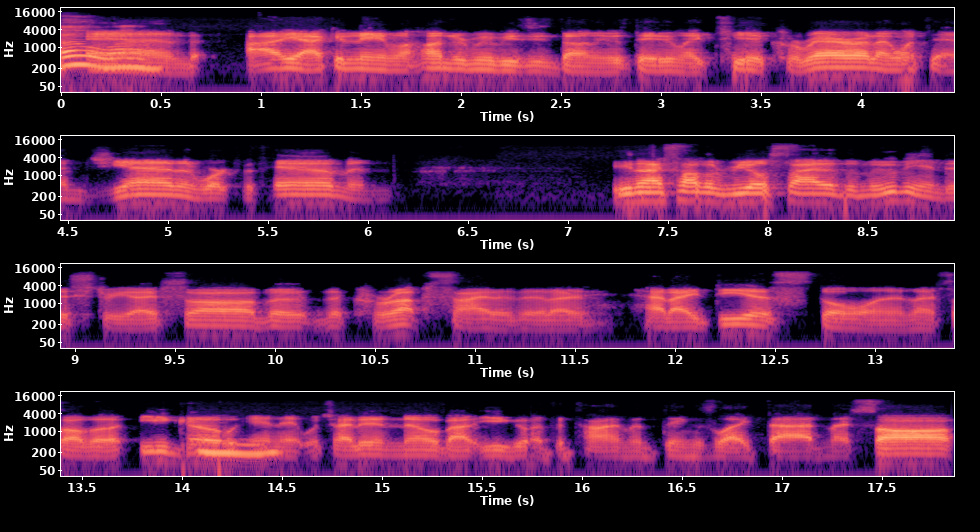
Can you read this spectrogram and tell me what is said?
oh, and wow. I, yeah, I can name a hundred movies he's done. He was dating like Tia Carrere, and I went to MGM and worked with him, and you know, I saw the real side of the movie industry. I saw the the corrupt side of it. I had ideas stolen. I saw the ego mm-hmm. in it, which I didn't know about ego at the time and things like that. And I saw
